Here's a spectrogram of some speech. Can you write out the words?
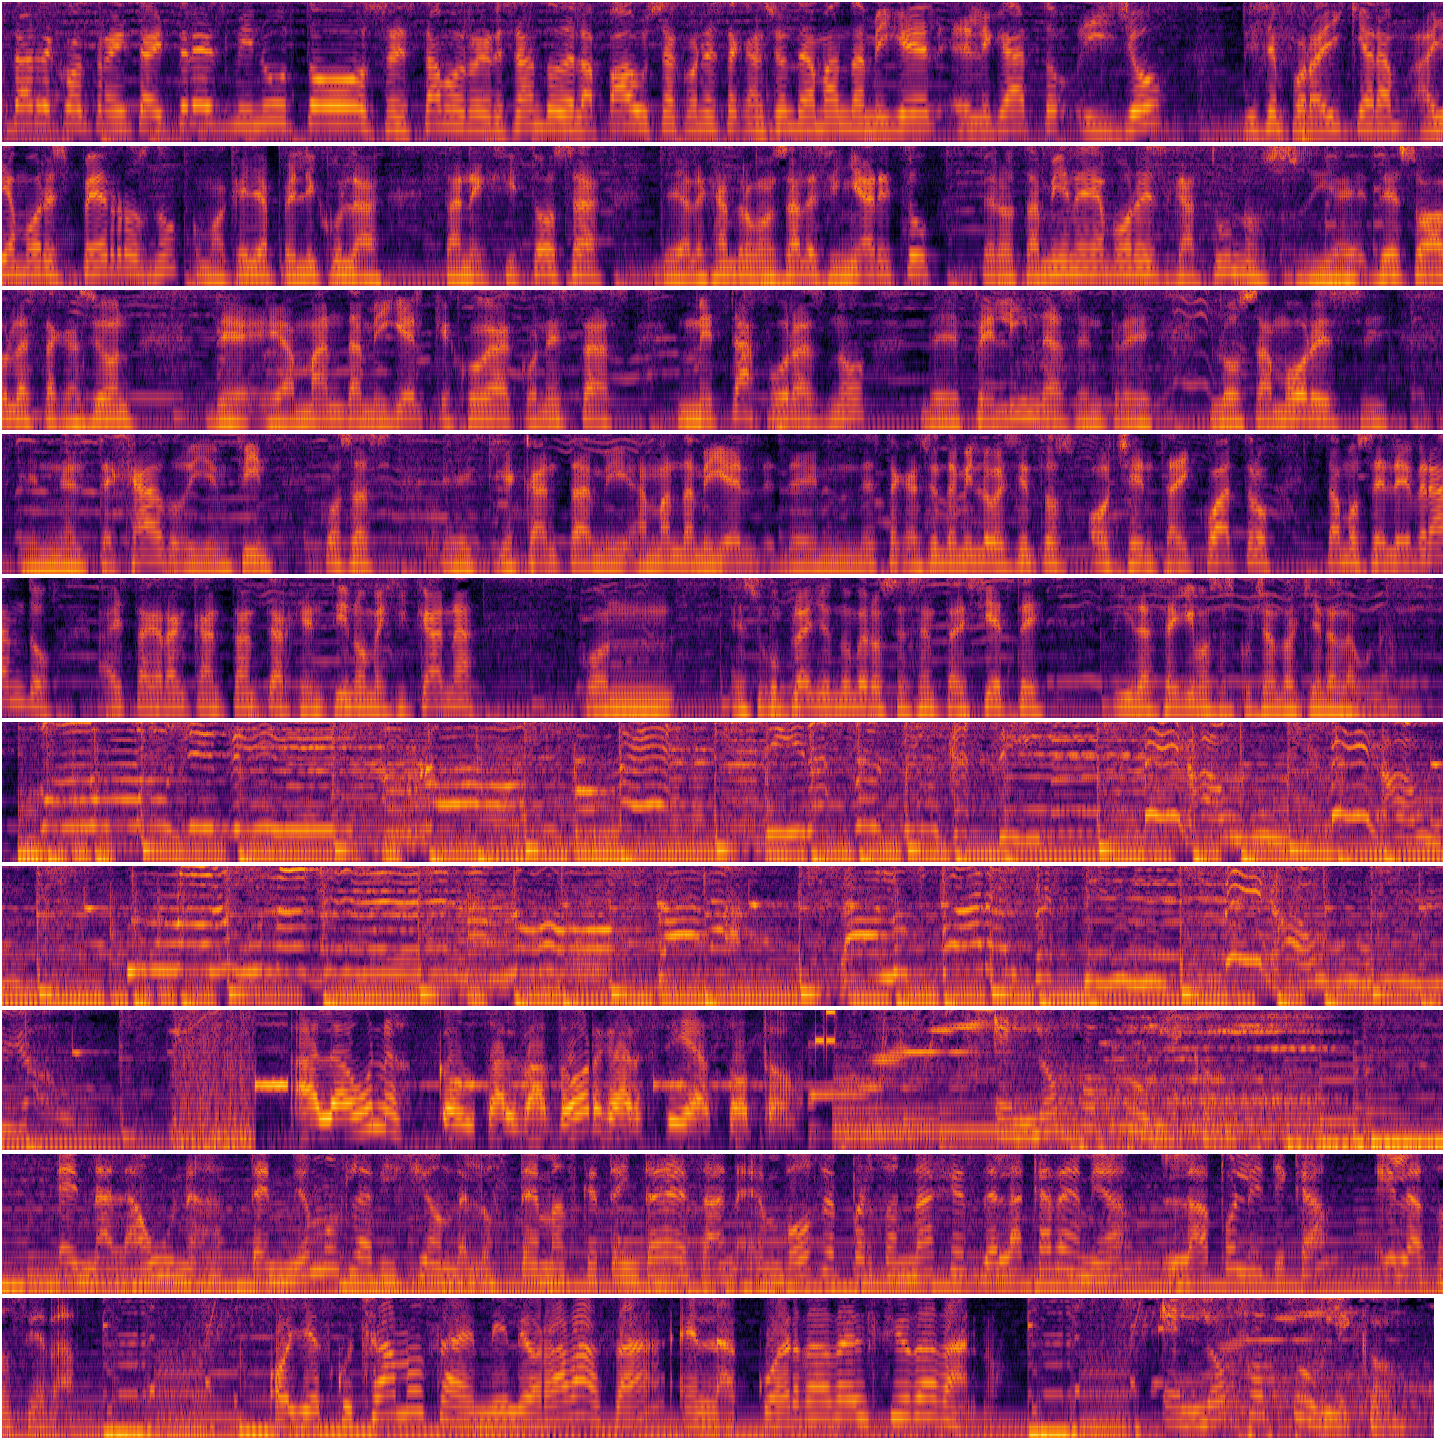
Tarde con 33 minutos. Estamos regresando de la pausa con esta canción de Amanda Miguel, El gato y yo. Dicen por ahí que hay amores perros, ¿no? Como aquella película tan exitosa de Alejandro González Iñárritu, pero también hay amores gatunos y eh, de eso habla esta canción de eh, Amanda Miguel que juega con estas metáforas, ¿no? De felinas entre los amores en el tejado y en fin, cosas eh, que canta Amanda Miguel de, en esta canción de 1984. Estamos celebrando a esta gran cantante argentino-mexicana con, en su cumpleaños número 67 y la seguimos escuchando aquí en A la Una. A la una, con Salvador García Soto. El ojo público. En A la Una tenemos la visión de los temas que te interesan en voz de personajes de la academia, la política y la sociedad. Hoy escuchamos a Emilio Rabaza en La Cuerda del Ciudadano. El ojo público.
